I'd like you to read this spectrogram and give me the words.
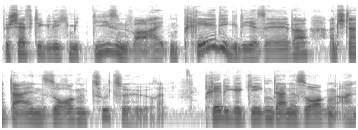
Beschäftige dich mit diesen Wahrheiten. Predige dir selber, anstatt deinen Sorgen zuzuhören. Predige gegen deine Sorgen an.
